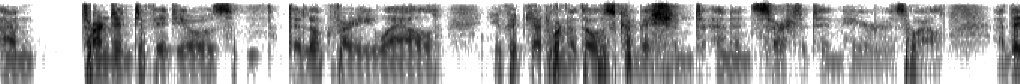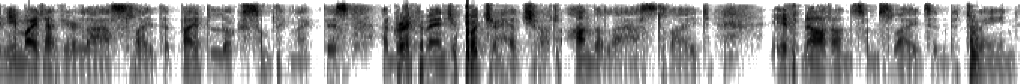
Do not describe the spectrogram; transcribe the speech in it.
and turned into videos. They look very well. You could get one of those commissioned and insert it in here as well. And then you might have your last slide that might look something like this. I'd recommend you put your headshot on the last slide, if not on some slides in between,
